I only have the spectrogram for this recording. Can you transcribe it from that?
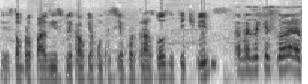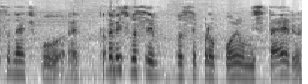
Eles estão preocupados em explicar o que acontecia por trás dos detetives. Ah, mas a questão é essa, né? Tipo, é, toda vez que você, você propõe um mistério,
